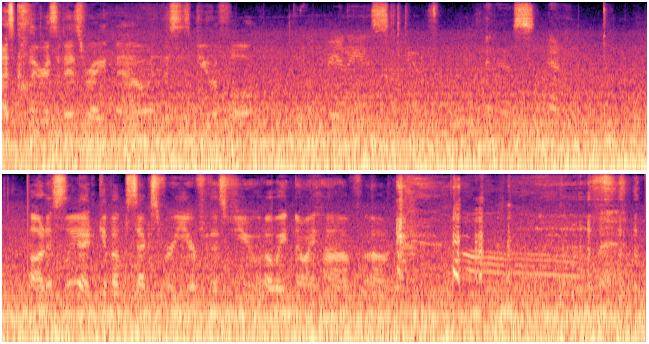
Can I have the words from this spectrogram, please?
as clear as it is right now, and this is beautiful. Really is beautiful. It is, yeah. Honestly, I'd give up sex for a year for this view. Oh wait, no, I have. Um,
